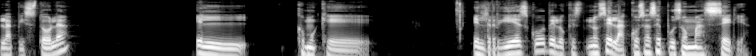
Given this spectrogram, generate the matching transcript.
la pistola el, como que, el riesgo de lo que, no sé, la cosa se puso más seria.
